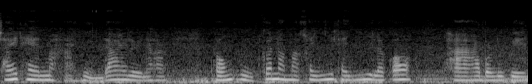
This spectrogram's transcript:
ใช้แทนมหาหินได้เลยนะคะ ท้องอืดก็นำมาขยี้ขยี้แล้วก็ทาบริเวณ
